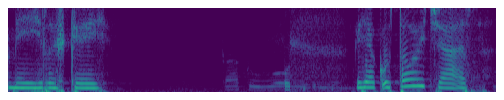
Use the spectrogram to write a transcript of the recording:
мій легкий. Як у той час,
